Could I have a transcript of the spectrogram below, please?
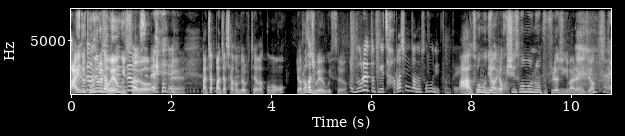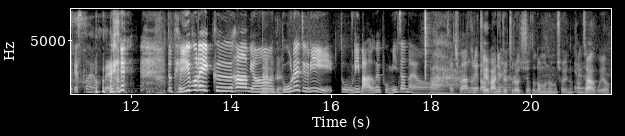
아이들 동요를 다 외우고 있어요. 뜬금없이, 예. 반짝반짝 작은 별부터 해갖고 뭐 여러 가지 외우고 있어요. 아, 노래도 되게 잘하신다는 소문이 있던데. 아 소문이요? 네. 역시 소문은 부풀려지기 마련이죠. 알겠어요. 네. 또 데이브레이크 하면 네네네. 그 노래들이 또 우리 마음의 봄이잖아요. 아, 제가 좋아하는 노래 너무 많이들 많아요. 들어주셔서 너무너무 저희는 이런 감사하고요.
